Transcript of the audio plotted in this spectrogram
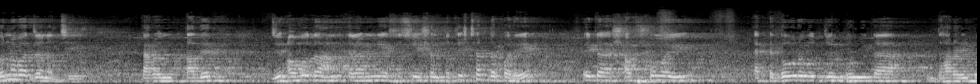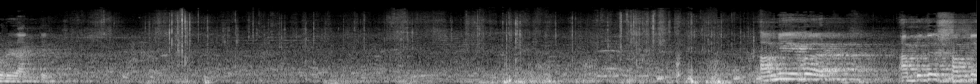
ধন্যবাদ জানাচ্ছি। কারণ তাদের যে অবদান অ্যালামনি অ্যাসোসিয়েশন প্রতিষ্ঠার ব্যাপারে, এটা সবসময়ই একটা গৌরবোজ্জ্বল ভূমিকা ধারণ করে রাখবে। আমি এবার আপনাদের সামনে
